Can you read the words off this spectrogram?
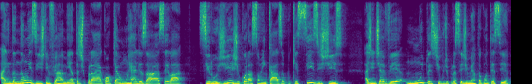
ainda não existem ferramentas para qualquer um realizar, sei lá, cirurgias de coração em casa, porque se existisse, a gente ia ver muito esse tipo de procedimento acontecer.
